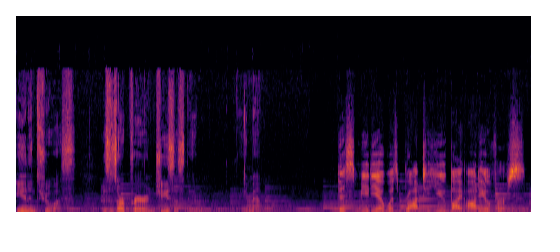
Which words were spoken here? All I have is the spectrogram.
in and through us. This is our prayer in Jesus' name. Amen. This media was brought to you by Audioverse,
